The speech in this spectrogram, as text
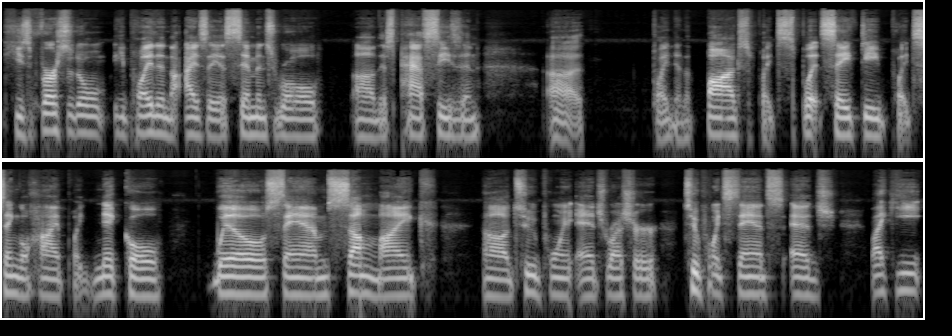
he's versatile. He played in the Isaiah Simmons role uh, this past season. Uh, played in the box, played split safety, played single high, played nickel, will, Sam, some Mike, uh, two point edge rusher, two point stance edge. Like he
